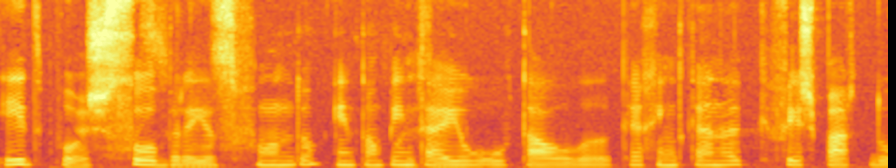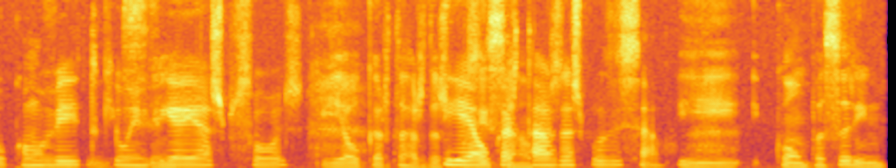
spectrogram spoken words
E depois, sobre Sim. esse fundo, então pintei o, o, tal uh, carrinho de cana que fez parte do convite que eu enviei Sim. às pessoas. E é o cartaz da exposição. E é o cartaz da exposição. E com um passarinho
